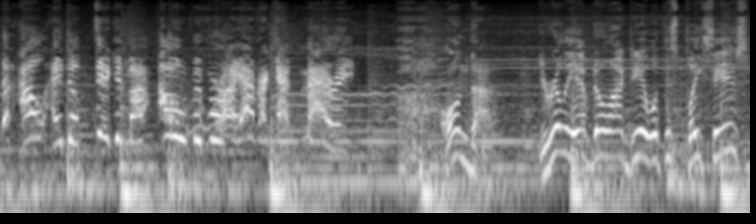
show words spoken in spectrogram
that I'll end up digging my own before I ever get married! Ondal, you really have no idea what this place is?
